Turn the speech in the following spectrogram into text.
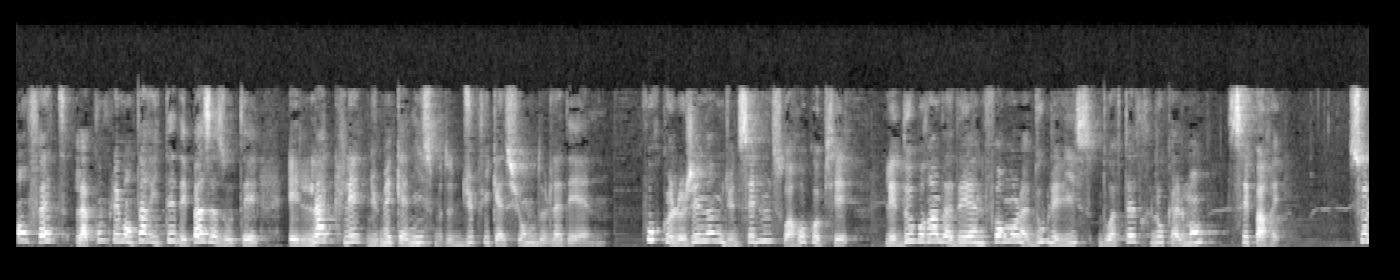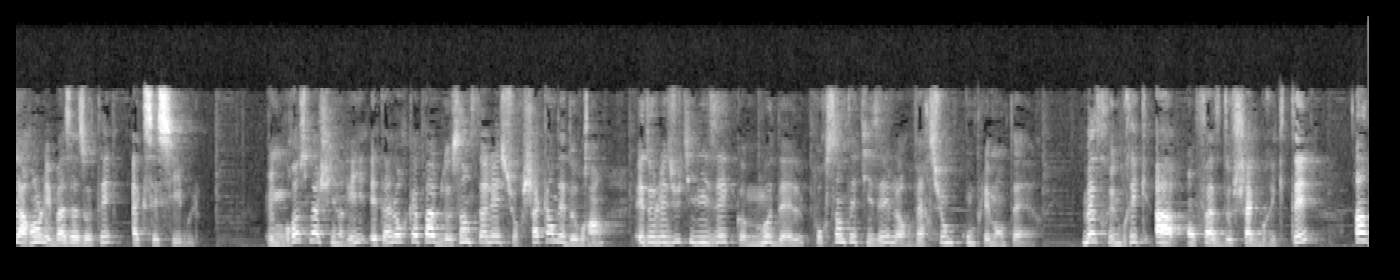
en fait, la complémentarité des bases azotées est la clé du mécanisme de duplication de l'ADN. Pour que le génome d'une cellule soit recopié, les deux brins d'ADN formant la double hélice doivent être localement séparés. Cela rend les bases azotées accessibles. Une grosse machinerie est alors capable de s'installer sur chacun des deux brins et de les utiliser comme modèle pour synthétiser leurs versions complémentaires. Mettre une brique A en face de chaque brique T, un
